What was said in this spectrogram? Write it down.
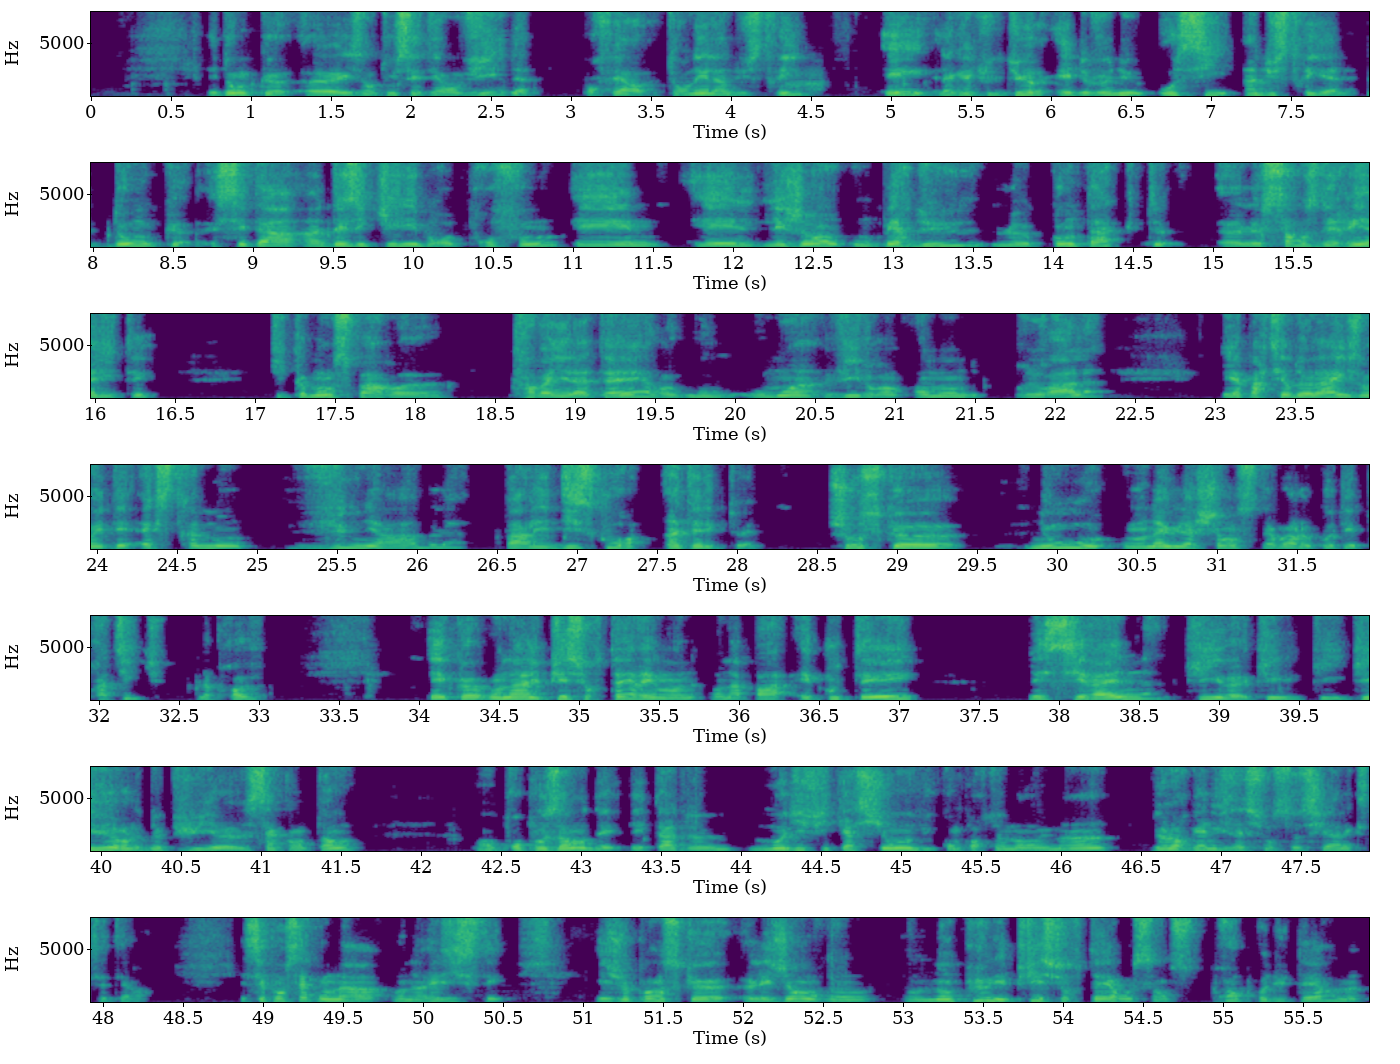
Et donc, ils ont tous été en ville pour faire tourner l'industrie et l'agriculture est devenue aussi industrielle. Donc, c'est un, déséquilibre profond et, les gens ont perdu le contact, euh, le sens des réalités, qui commence par euh, travailler la terre ou au moins vivre en, monde rural. Et à partir de là, ils ont été extrêmement vulnérables par les discours intellectuels. Chose que nous, on a eu la chance d'avoir le côté pratique, la preuve, et qu'on a les pieds sur terre et on n'a pas écouté les sirènes qui, euh, qui, qui, hurlent depuis 50 euh, ans en proposant des, tas de modifications du comportement humain, de l'organisation sociale, etc. Et c'est pour ça qu'on a, on a résisté. Et je pense que les gens n'ont plus les pieds sur terre au sens propre du terme,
